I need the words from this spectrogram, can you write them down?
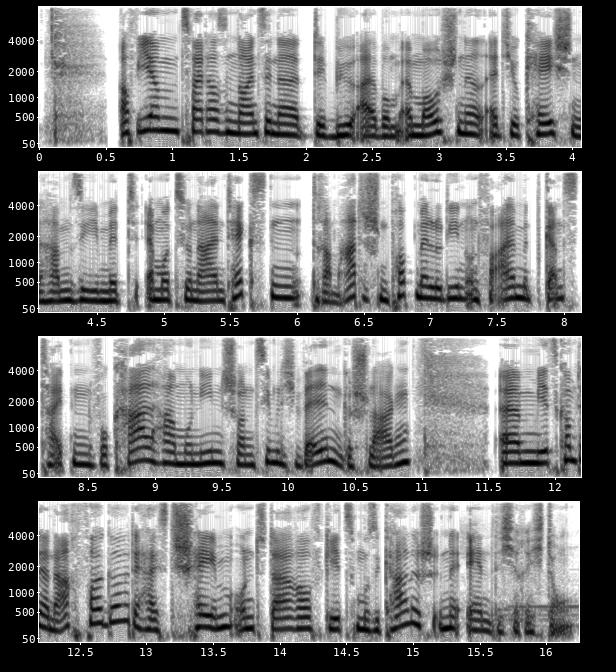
Auf ihrem 2019er Debütalbum Emotional Education haben sie mit emotionalen Texten, dramatischen Popmelodien und vor allem mit ganz tighten Vokalharmonien schon ziemlich Wellen geschlagen. Ähm, jetzt kommt der Nachfolger, der heißt Shame und darauf geht's musikalisch in eine ähnliche Richtung.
